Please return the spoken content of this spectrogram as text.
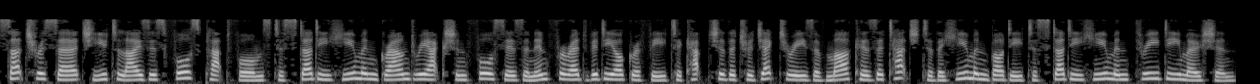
Such research utilizes force platforms to study human ground reaction forces and infrared videography to capture the trajectories of markers attached to the human body to study human 3D motion.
